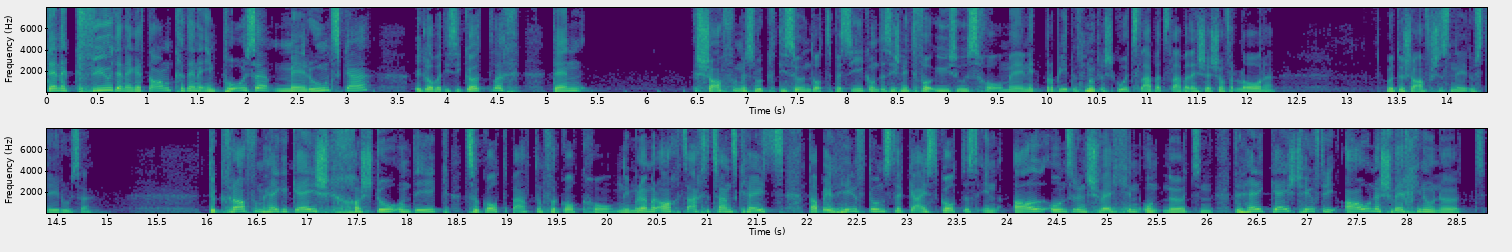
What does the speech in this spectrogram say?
diesen Gefühlen, diesen Gedanken, diesen Impulsen mehr Raum zu geben, ich glaube, die sind göttlich, dann schaffen wir es wirklich, die Sünde zu besiegen. Und es ist nicht von uns ausgekommen. Wir haben nicht probiert, ein möglichst gutes Leben zu leben. Das ist ja schon verloren. Weil du schaffst es nicht aus dir raus. Durch die Kraft vom Heiligen Geist kannst du und ich zu Gott beten und vor Gott kommen. Und im Römer 8, 26 heißt es, dabei hilft uns der Geist Gottes in all unseren Schwächen und Nöten. Der Heilige Geist hilft dir in allen Schwächen und Nöten.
